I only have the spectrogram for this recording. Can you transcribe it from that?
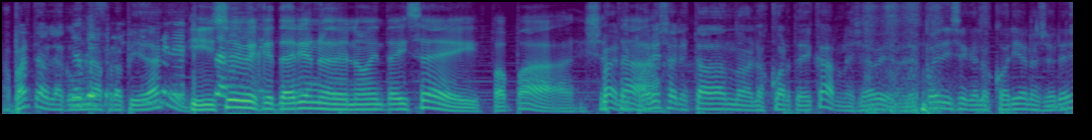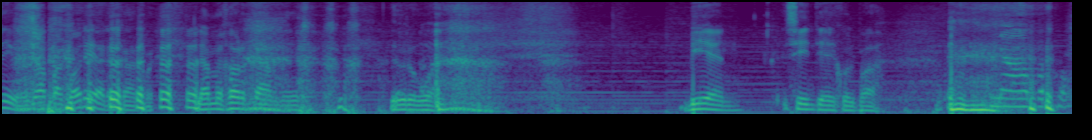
Aparte habla con una propiedad que... Y soy vegetariano desde el 96, papá, ya bueno, por eso le está dando los cortes de carne, ya veo. Después dice que los coreanos, yo le digo, ya para Corea la, carne, la mejor carne de Uruguay. Bien, Cintia, disculpa. No, por favor.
